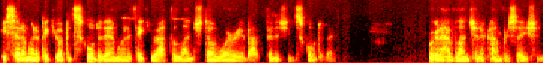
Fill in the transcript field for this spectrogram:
he said, I'm going to pick you up at school today. I'm going to take you out to lunch. Don't worry about finishing school today. We're going to have lunch and a conversation.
